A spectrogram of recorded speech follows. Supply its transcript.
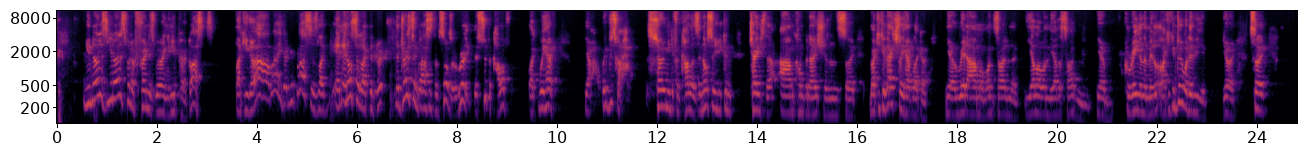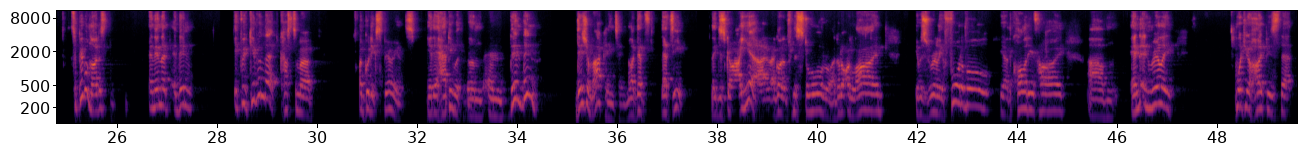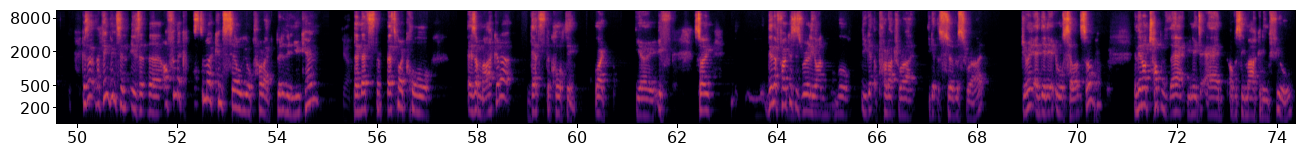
you notice you notice when a friend is wearing a new pair of glasses. Like you go, oh wow, you got new glasses. Like and, and also like the the Dresden glasses themselves are really they're super colorful. Like we have, yeah, we've just got so many different colors, and also you can change the arm combinations. So like you can actually have like a you know red arm on one side and a yellow on the other side, and you know green in the middle. Like you can do whatever you you know. So so people notice, and then that and then if we've given that customer a good experience, yeah, they're happy with them, and then then there's your marketing team. Like that's that's it. They just go, oh, yeah, I got it from the store or I got it online. It was really affordable. You know, the quality is high, um, and and really, what you hope is that because the thing, Vincent, is that the often the customer can sell your product better than you can. Yeah. That that's the, that's my core as a marketer. That's the core thing. Like, you know, if so, then the focus is really on well, you get the product right, you get the service right, do you know, and then it will sell itself. And then on top of that, you need to add obviously marketing fuel.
